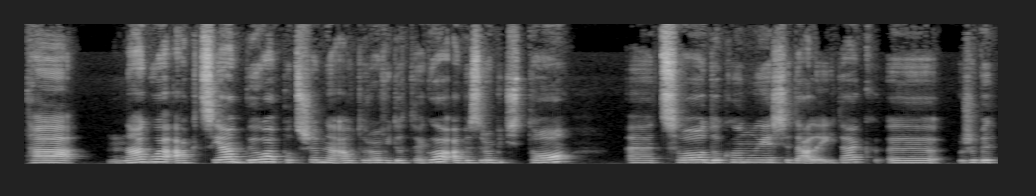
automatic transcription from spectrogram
ta nagła akcja była potrzebna autorowi do tego, aby zrobić to, co dokonuje się dalej, tak? E, Żeby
